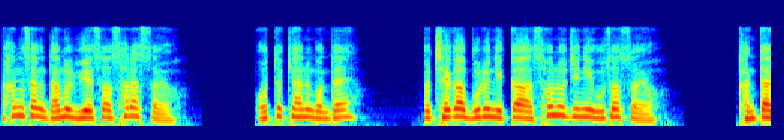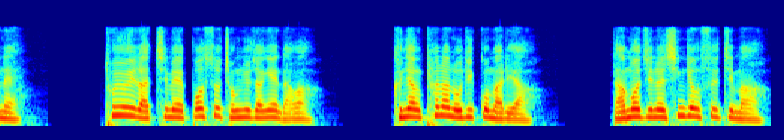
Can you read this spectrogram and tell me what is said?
항상 남을 위해서 살았어요. 어떻게 하는 건데? 제가 물으니까 선우진이 웃었어요. 간단해. 토요일 아침에 버스 정류장에 나와. 그냥 편한 옷 입고 말이야. 나머지는 신경 쓰지 마.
